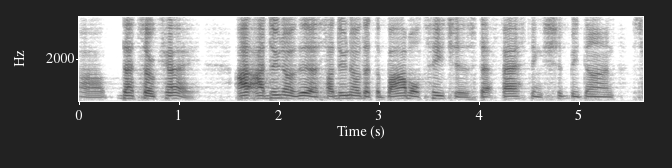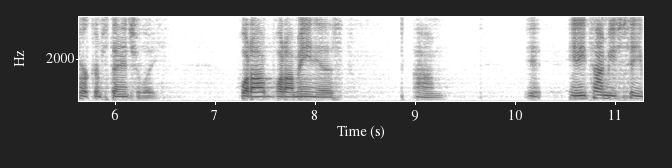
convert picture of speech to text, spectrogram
uh, that's okay. I, I do know this I do know that the Bible teaches that fasting should be done circumstantially. What I, what I mean is, um, anytime you see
